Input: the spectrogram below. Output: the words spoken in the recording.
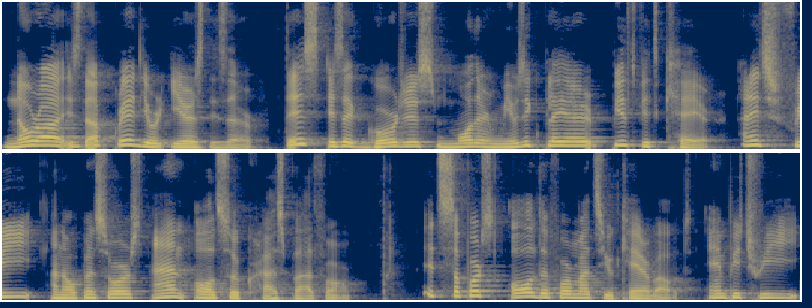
Nora is the upgrade your ears deserve. This is a gorgeous modern music player built with care, and it's free and open source and also cross platform. It supports all the formats you care about MP3,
